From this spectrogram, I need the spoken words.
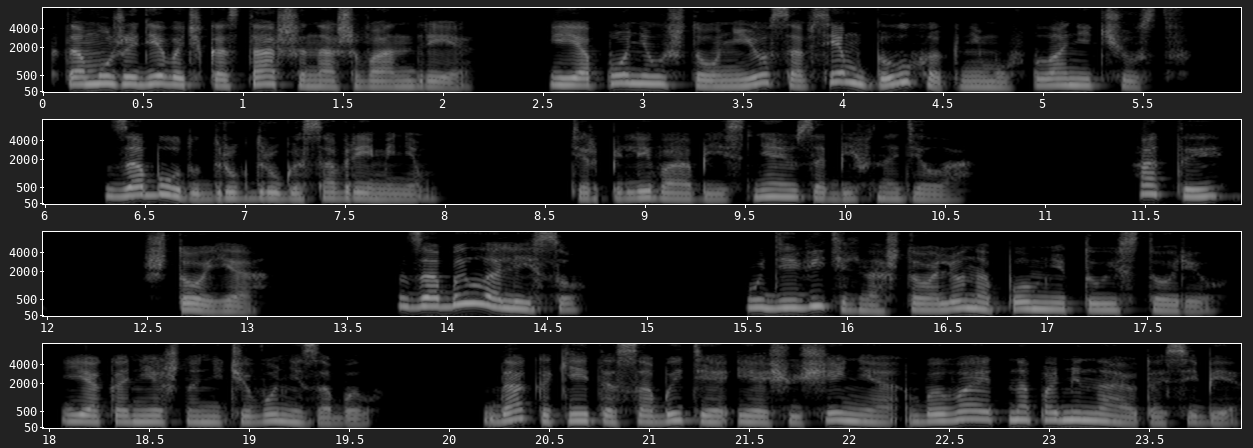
К тому же девочка старше нашего Андрея и я понял, что у нее совсем глухо к нему в плане чувств. Забуду друг друга со временем. Терпеливо объясняю, забив на дела. А ты? Что я? Забыл Алису? Удивительно, что Алена помнит ту историю. Я, конечно, ничего не забыл. Да, какие-то события и ощущения, бывает, напоминают о себе.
